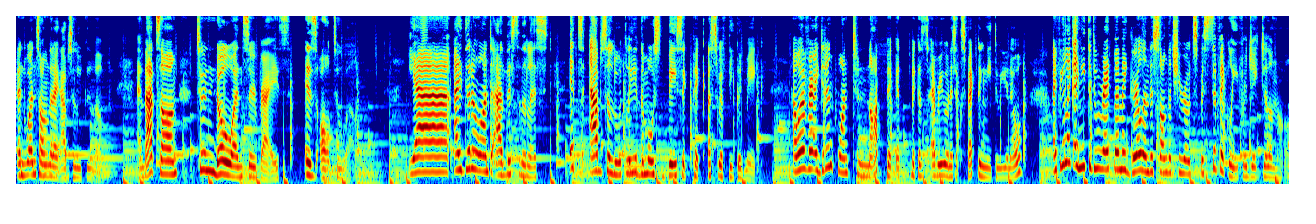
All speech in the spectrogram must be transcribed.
and one song that I absolutely love. And that song, to no one's surprise, is All Too Well. Yeah, I didn't want to add this to the list it's absolutely the most basic pick a Swifty could make. However, I didn't want to not pick it because everyone is expecting me to, you know? I feel like I need to do right by my girl in this song that she wrote specifically for Jake Gyllenhaal.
